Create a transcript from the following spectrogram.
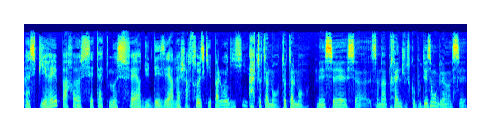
inspiré par euh, cette atmosphère du désert de la Chartreuse qui est pas loin d'ici? Ah, totalement, totalement. Mais c'est ça, ça m'imprègne jusqu'au bout des ongles. Hein. C'est,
